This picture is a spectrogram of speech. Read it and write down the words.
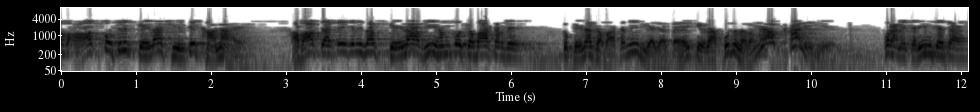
अब आपको सिर्फ़ केला छील के खाना है। अब आप चाहते हैं कि साहब, केला भी हमको चबा कर दे। तो केला चबा कर नहीं दिया जाता है। केला खुद नरम है, आप खा लीजिए। कुरान करीम कहता है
